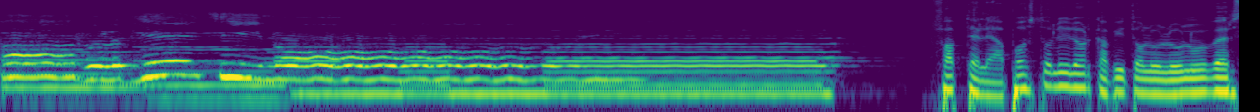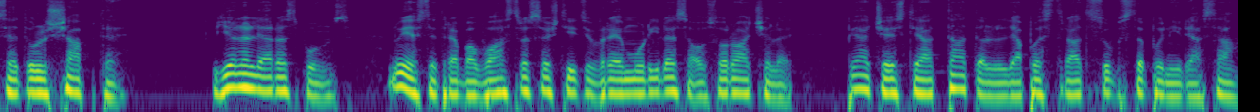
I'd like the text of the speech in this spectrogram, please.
Harul vieții noi. Faptele Apostolilor, capitolul 1, versetul 7 El le-a răspuns, nu este treaba voastră să știți vremurile sau soroacele, pe acestea tatăl le-a păstrat sub stăpânirea sa.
